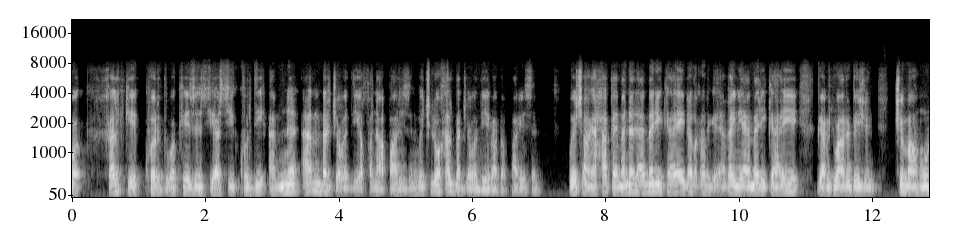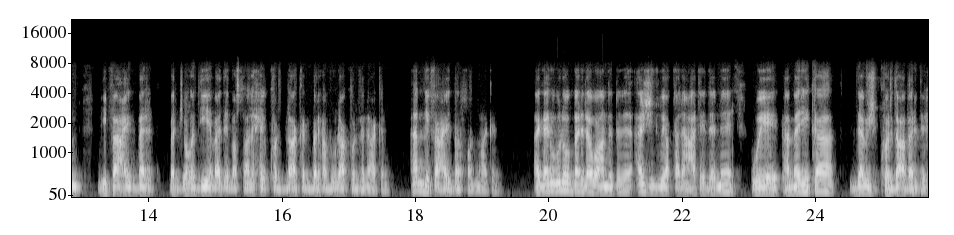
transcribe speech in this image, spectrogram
وەک خەلکێ کورد وەکێزن سیاسی کوردی ئەمنە ئەم بەرجەوەندیە خۆناپارێزن وچلو خەل بەرجەوەندیێمە بە پارێزن وێچاقی حقی منەل ئەمریکای غینی ئەمریکا هەیە گەمجوارە بێژن چما هون دیفاعێک بەر بەرجەوەندیە مەدە مەساالحی کورد ناکرد بەر هەبوونا کورد ناکەن ئەم دیفاعیت بەرخۆت ناکەن ئەگەر ولو بەردەوام دەبێت ئەژید وێ قەنەعاتێ دەمێ وێ ئەمریکا دەویش کوردا بەردێ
